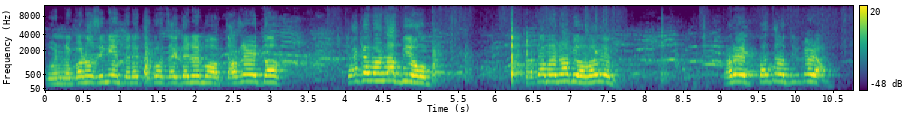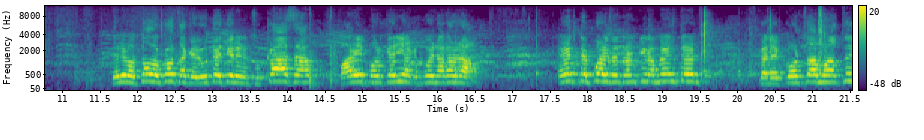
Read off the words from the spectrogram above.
un conocimiento en esta cosa. Ahí tenemos tarritos. Sacamos rápido. Sacamos rápido, ¿vale? A ver, pasa la tijera. Tenemos todo cosas que ustedes tienen en su casa. Para ir porquería que pueden agarrar. Este puede ser tranquilamente que le cortamos así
